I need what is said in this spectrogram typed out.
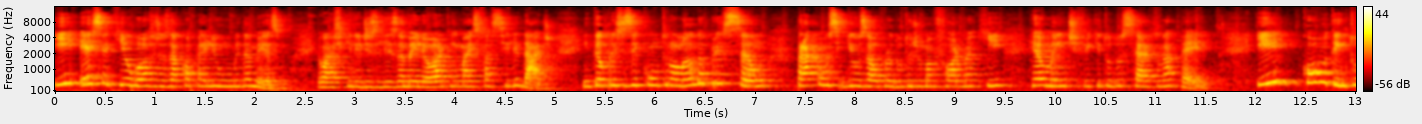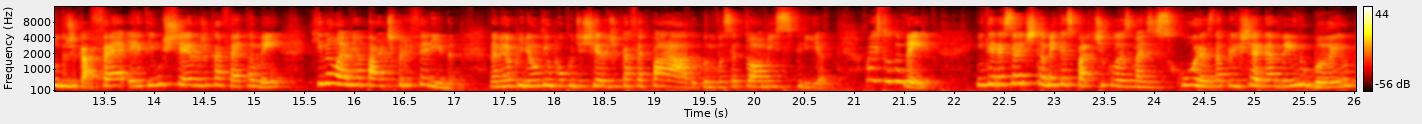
e esse aqui eu gosto de usar com a pele úmida mesmo. Eu acho que ele desliza melhor, tem mais facilidade. Então eu preciso ir controlando a pressão para conseguir usar o produto de uma forma que realmente fique tudo certo na pele. E como tem tudo de café, ele tem um cheiro de café também, que não é a minha parte preferida. Na minha opinião, tem um pouco de cheiro de café parado, quando você toma e esfria. Mas tudo bem. Interessante também que as partículas mais escuras dá para enxergar bem no banho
